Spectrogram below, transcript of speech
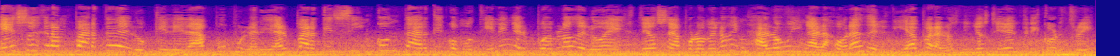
eso es gran parte de lo que le da popularidad al parque, sin contar que como tienen el pueblo del oeste, o sea, por lo menos en Halloween a las horas del día para los niños tienen trick or treat,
